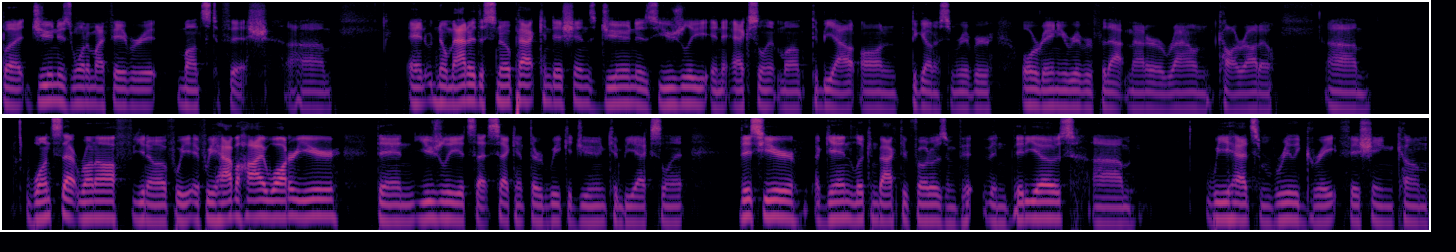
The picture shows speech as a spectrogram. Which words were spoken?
but June is one of my favorite months to fish. Um, and no matter the snowpack conditions, June is usually an excellent month to be out on the Gunnison River or any river for that matter around Colorado. Um, once that runoff, you know, if we if we have a high water year, then usually it's that second third week of June can be excellent. This year, again, looking back through photos and, vi- and videos, um, we had some really great fishing come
